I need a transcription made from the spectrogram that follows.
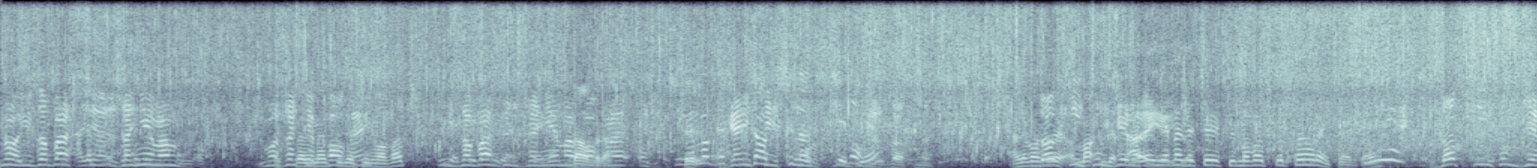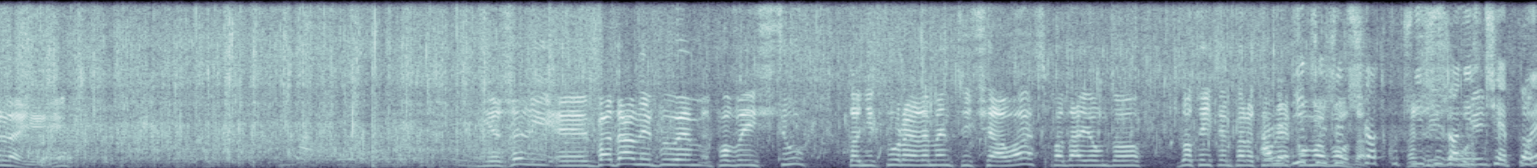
No i zobaczcie, że nie mam. Możecie Eksperymenty nie podejść filmować? i zobaczyć, że nie ma w Dobra. ogóle Czy ja mogę gęsiej dotknąć skórki. ciebie? Możesz dotknąć. Ale, może, Dotknij mo, tu, gdzie ale leje, nie będę? Cię filmował, tylko Twoją rękę. No? Dotknij tu, gdzie leje, nie? Jeżeli e, badany byłem po wyjściu, to niektóre elementy ciała spadają do, do tej temperatury, Ale jaką ma wiecie, że woda. w środku czuje Znaczy, się, że on jest ciepły?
